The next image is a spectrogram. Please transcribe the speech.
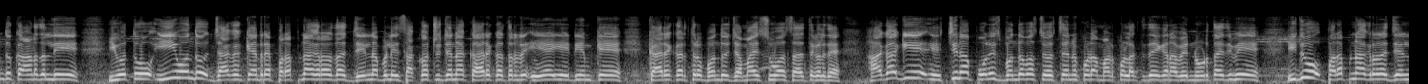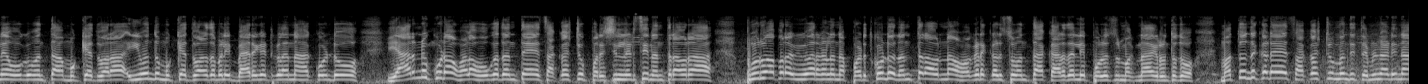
ಒಂದು ಕಾರಣದಲ್ಲಿ ಇವತ್ತು ಈ ಒಂದು ಜಾಗಕ್ಕೆ ಅಂದರೆ ಪರಪ್ಪನಗರದ ಜೈಲಿನ ಬಳಿ ಸಾಕಷ್ಟು ಜನ ಕಾರ್ಯಕರ್ತರು ಎ ಐ ಕಾರ್ಯಕರ್ತರು ಬಂದು ಜಮಾಯಿಸುವ ಸಾಧ್ಯತೆಗಳಿದೆ. ಹಾಗಾಗಿ ಹೆಚ್ಚಿನ ಪೊಲೀಸ್ ಬಂದೋಬಸ್ತ್ ವ್ಯವಸ್ಥೆಯನ್ನು ಕೂಡ ಮಾಡ್ಕೊಳ್ಳಾಗ್ತಿದೆ ಈಗ ನಾವೇನು ನೋಡ್ತಾ ಇದ್ದೀವಿ, ಇದು ಪರಪ್ಪನಗರದ ಜೈಲಿನ ಹೋಗುವಂಥ ಮುಖ್ಯ ದ್ವಾರ. ಈ ಒಂದು ಮುಖ್ಯ ದ್ವಾರದ ಬಳಿ ಬ್ಯಾರಿಗೇಟ್ಗಳನ್ನು ಹಾಕ್ಕೊಂಡು ಯಾರನ್ನು ಕೂಡ ಒಳ ಹೋಗದಂತೆ ಸಾಕಷ್ಟು ಪರಿಶೀಲನೆ ನಡೆಸಿ, ನಂತರ ಅವರ ಪೂರ್ವಾಪರ ವಿವರಗಳನ್ನು ಪಡೆದುಕೊಂಡು ನಂತರ ಅವರನ್ನ ಹೊರಗಡೆ ಕಳಿಸುವಂಥ ಕಾರ್ಯದಲ್ಲಿ ಪೊಲೀಸರು ಮಗ್ನಾಗಿರುವಂಥದ್ದು ಮತ್ತೊಂದು ಕಡೆ ಸಾಕಷ್ಟು ಮಂದಿ ತಮಿಳುನಾಡಿನ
